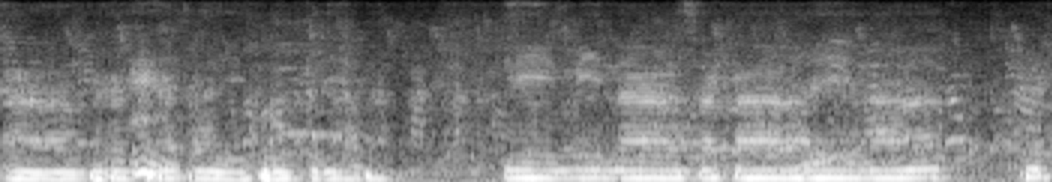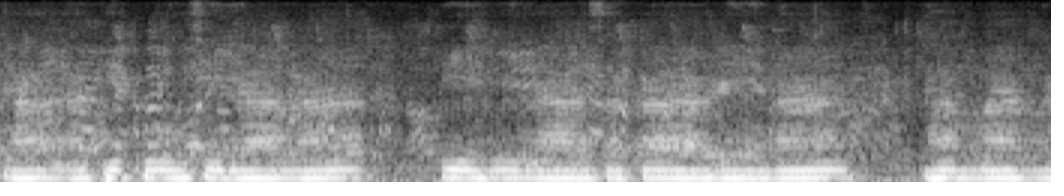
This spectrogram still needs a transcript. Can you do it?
ชาพระรัตนตรัยพระกริยาอิมินาสการเรนะพุทธังอภิปูชยามะอิมินาสการเรนะธรรมังอ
